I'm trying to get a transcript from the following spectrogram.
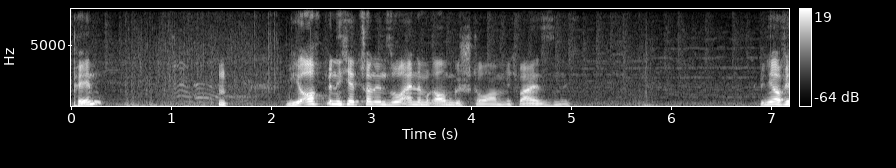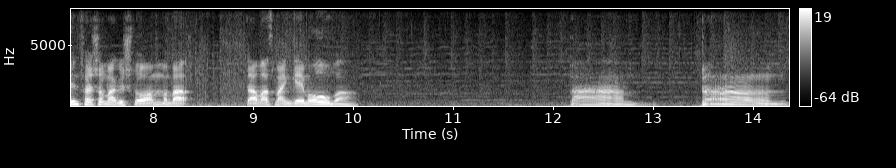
Pin? Wie oft bin ich jetzt schon in so einem Raum gestorben? Ich weiß es nicht. Ich bin hier auf jeden Fall schon mal gestorben, aber da war es mein Game Over. Bam. Bam.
